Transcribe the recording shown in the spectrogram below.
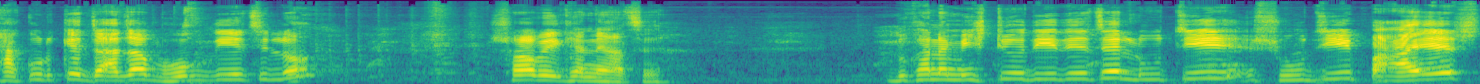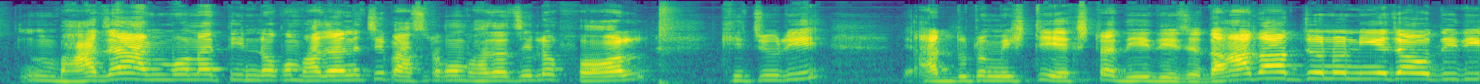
ঠাকুরকে যা যা ভোগ দিয়েছিল, সব এখানে আছে। দুখানা মিষ্টিও দিয়ে দিয়েছে, লুচি, সুজি, পায়েস, ভাজা, আমি মনে হয় তিন রকম ভাজা এনেছি, পাঁচ রকম ভাজা ছিল, ফল, খিচুড়ি। আর দুটো মিষ্টি এক্সট্রা দিয়ে দিয়েছে। দাদার জন্য নিয়ে যাও দিদি,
